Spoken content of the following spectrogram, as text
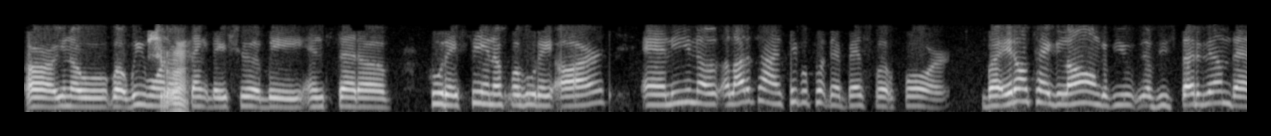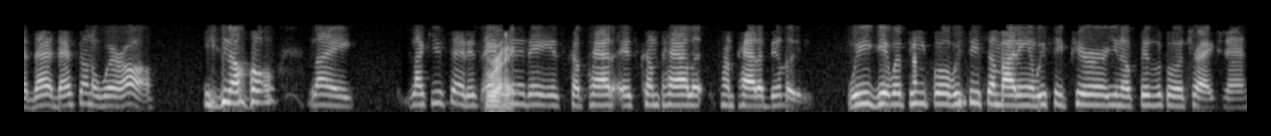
or you know what we want Sure. or think they should be instead of who they seeing them for who they are and you know a lot of times people put their best foot forward but it don't take long if you if you study them that that that's to wear off you know like like you said it's at the end of the day it's compat it's compat compatibility we get with people, we see somebody and we see pure, you know, physical attraction,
